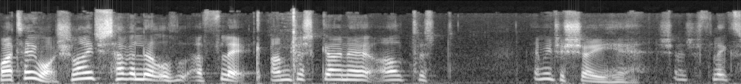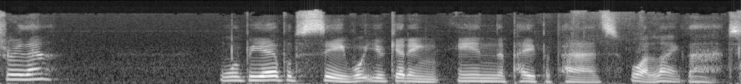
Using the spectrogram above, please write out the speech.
Well, I'll tell you what, shall I just have a little a flick? I'm just going to, I'll just, let me just show you here. Shall I just flick through there? We'll be able to see what you're getting in the paper pads. Oh, I like that.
